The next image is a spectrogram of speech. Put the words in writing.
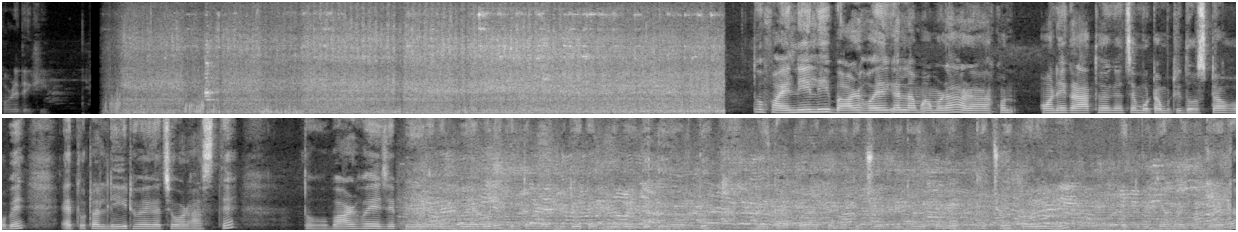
করে দেখি। তো ফাইনালি বার হয়ে গেলাম আমরা আর এখন অনেক রাত হয়ে গেছে, মোটামুটি দশটাও হবে। এতটা লেট হয়ে গেছে ওর আসতে। তো বার হয়ে যে পেয়ে গেলাম বিয়ে বাড়ি, কিন্তু আমার ভিডিওটা বিয়ে বাড়িতে দিয়ে অবধি। আমি তারপর আর কোনো কিছু ভিডিও কোনো কিছুই করিনি। এতটুকু আমার ভিডিওটা।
